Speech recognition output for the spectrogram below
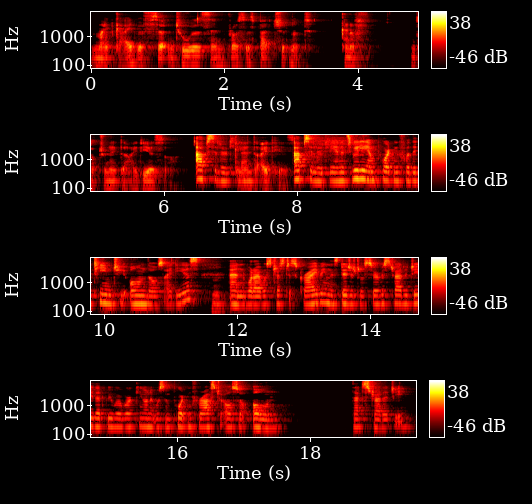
might guide with certain tools and process, but should not kind of indoctrinate the ideas or Absolutely. plant ideas. Absolutely. And it's really important for the team to own those ideas. And what I was just describing, this digital service strategy that we were working on, it was important for us to also own that strategy,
